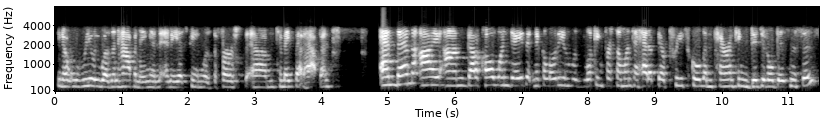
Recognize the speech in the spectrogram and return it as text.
you know, it really wasn't happening, and, and ESPN was the first um, to make that happen. And then I um, got a call one day that Nickelodeon was looking for someone to head up their preschool and parenting digital businesses.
